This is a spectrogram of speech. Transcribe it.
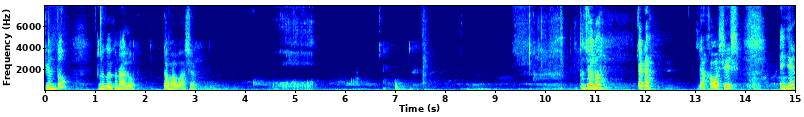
কিন্তু এখানে আলো। তাও হাওয়া আসে। তো চলো, টাটা। চা খাওয়া শেষ। এই যে,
